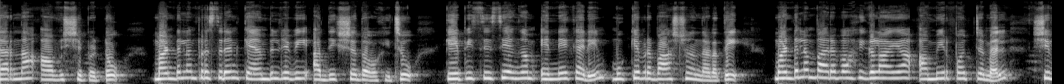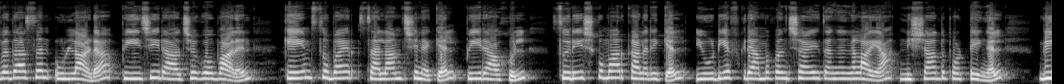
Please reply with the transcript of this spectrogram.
ധർണ ആവശ്യപ്പെട്ടു. മണ്ഡലം പ്രസിഡന്റ് ക്യാമ്പിൽ രവി അധ്യക്ഷത വഹിച്ചു. കെ പി സി സി അംഗം എൻ എ കരീം മുഖ്യപ്രഭാഷണം നടത്തി. മണ്ഡലം ഭാരവാഹികളായ Ameer Pottamal Sivadasan Ullad P G Rajagopalan K M Zubair Salam Chinakkal P Rahul Suresh Kumar Kalarikkal U D F ഗ്രാമപഞ്ചായത്ത് അംഗങ്ങളായ നിഷാദ് പൊട്ടേങ്ങൽ വി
